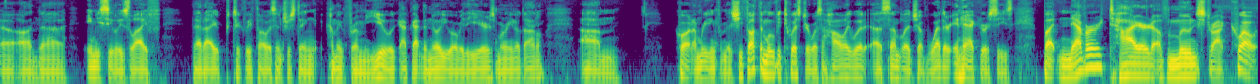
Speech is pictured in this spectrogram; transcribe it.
uh, on uh, Amy Seeley's life that I particularly thought was interesting, coming from you. I've gotten to know you over the years, Maureen O'Donnell. Um, quote, I'm reading from this. She thought the movie Twister was a Hollywood assemblage of weather inaccuracies, but never tired of Moonstruck. Quote,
